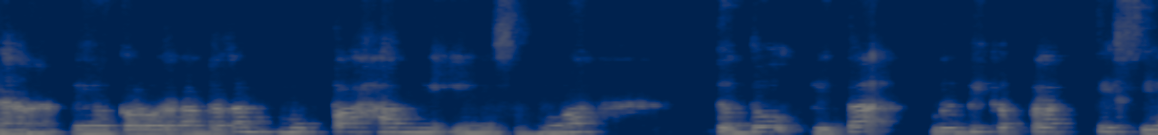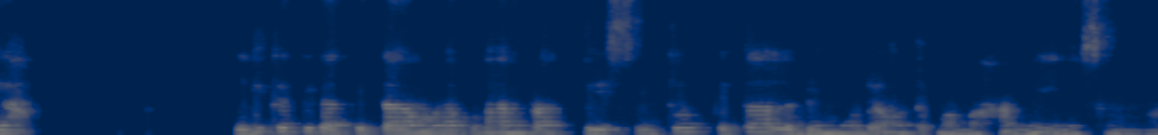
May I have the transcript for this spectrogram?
Nah eh, kalau rekan-rekan mau pahami ini semua tentu kita lebih ke praktis ya jadi ketika kita melakukan praktis itu kita lebih mudah untuk memahami ini semua.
